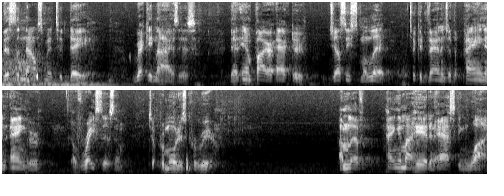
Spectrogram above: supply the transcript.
This announcement today recognizes that Empire actor Jussie Smollett took advantage of the pain and anger of racism to promote his career. I'm left hanging my head and asking why.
